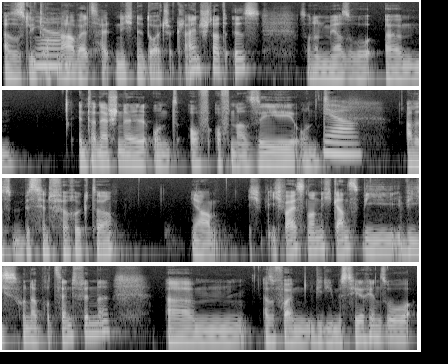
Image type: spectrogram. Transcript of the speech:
Also es liegt ja. auch nah, weil es halt nicht eine deutsche Kleinstadt ist, sondern mehr so ähm, international und auf offener See und ja. alles ein bisschen verrückter. Ja, ich, ich weiß noch nicht ganz, wie, wie ich es 100% finde. Ähm, also vor allem, wie die Mysterien so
